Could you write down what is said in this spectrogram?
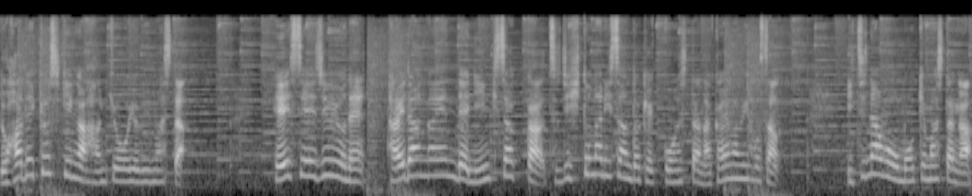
ド派手挙式が反響を呼びました。平成14年対談が縁で人気作家辻仁成さんと結婚した中山美穂さん。一男を設けましたが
